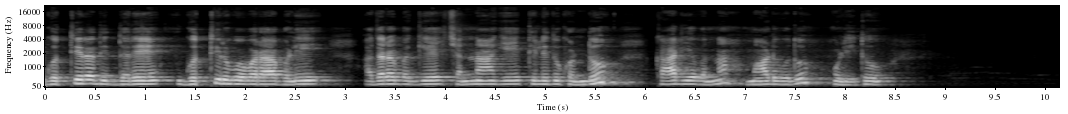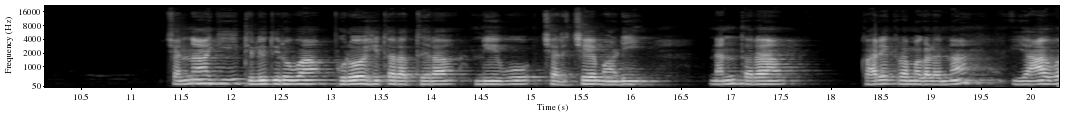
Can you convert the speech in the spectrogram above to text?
ಗೊತ್ತಿರದಿದ್ದರೆ ಗೊತ್ತಿರುವವರ ಬಳಿ ಅದರ ಬಗ್ಗೆ ಚೆನ್ನಾಗಿ ತಿಳಿದುಕೊಂಡು ಕಾರ್ಯವನ್ನು ಮಾಡುವುದು ಒಳಿತು. ಚೆನ್ನಾಗಿ ತಿಳಿದಿರುವ ಪುರೋಹಿತರತ್ತಿರ ನೀವು ಚರ್ಚೆ ಮಾಡಿ, ನಂತರ ಕಾರ್ಯಕ್ರಮಗಳನ್ನು ಯಾವ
